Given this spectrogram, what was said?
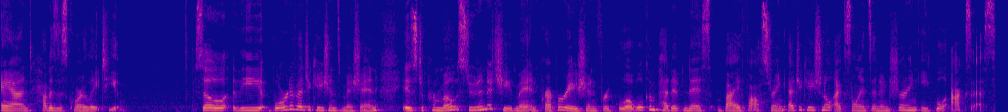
And how does this correlate to you? So, the Board of Education's mission is to promote student achievement and preparation for global competitiveness by fostering educational excellence and ensuring equal access.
